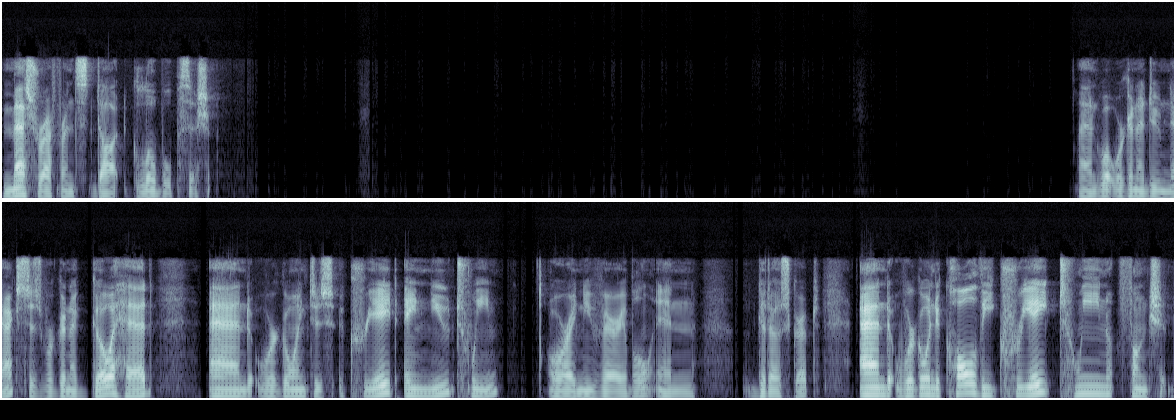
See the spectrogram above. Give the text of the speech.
mesh reference dot global position. And what we're going to do next is we're going to go ahead and we're going to create a new tween or a new variable in Godot script, and we're going to call the create tween function.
